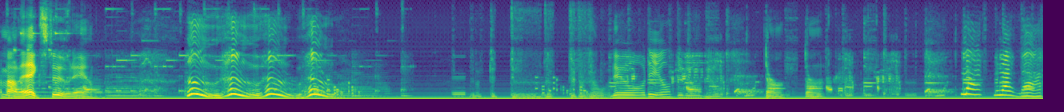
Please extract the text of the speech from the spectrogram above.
I'm out of eggs too, damn. Hoo, hoo, hoo, hoo. La la la.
